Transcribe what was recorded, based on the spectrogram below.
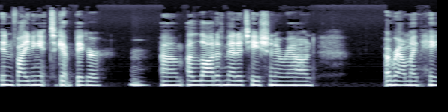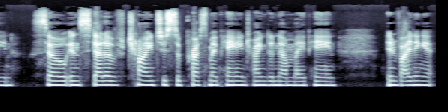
inviting it to get bigger. Mm. Um, a lot of meditation around around my pain. So instead of trying to suppress my pain, trying to numb my pain, inviting it,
